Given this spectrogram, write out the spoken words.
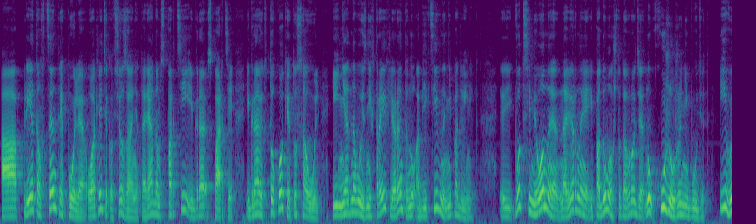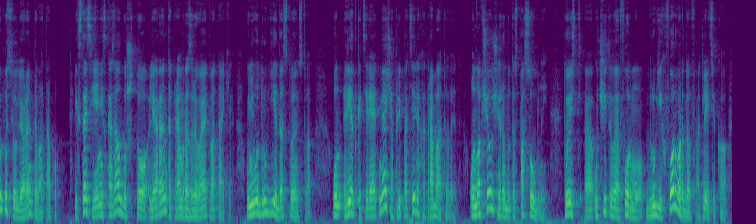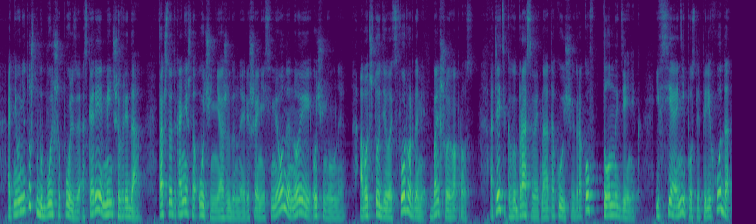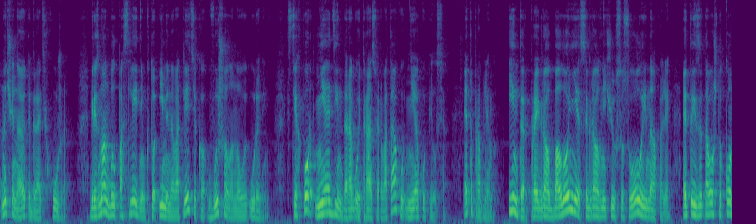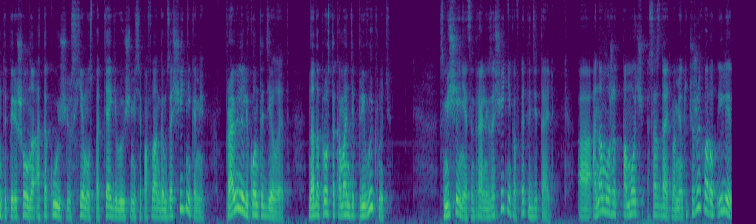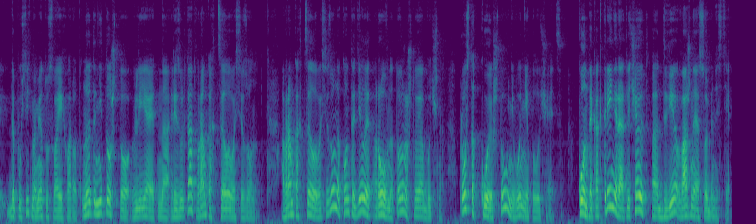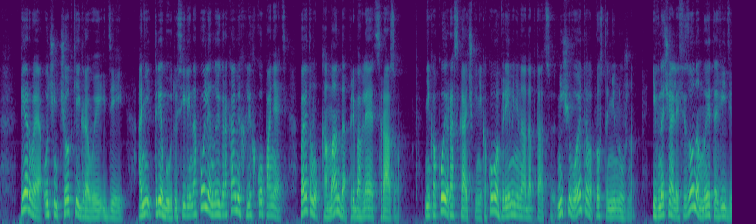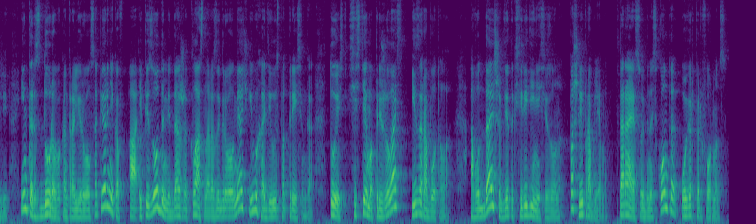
А при этом в центре поля у Атлетика все занято. Рядом с Парти, игра... с Парти играют то Коки, то Сауль. И ни одного из них троих Лоренто ну, объективно не подвинет. И вот Симеоне, наверное, и подумал что-то вроде, ну, хуже уже не будет. И выпустил Лоренто в атаку. И, кстати, я не сказал бы, что Лоренто прям разрывает в атаке. У него другие достоинства. Он редко теряет мяч, а при потерях отрабатывает. Он вообще очень работоспособный. То есть, э, учитывая форму других форвардов Атлетико, от него не то чтобы больше пользы, а скорее меньше вреда. Так что это, конечно, очень неожиданное решение Симеона, но и очень умное. А вот что делать с форвардами – большой вопрос. Атлетика выбрасывает на атакующих игроков тонны денег, и все они после перехода начинают играть хуже. Гризман был последним, кто именно в Атлетико вышел на новый уровень. С тех пор ни один дорогой трансфер в атаку не окупился. Это проблема. Интер проиграл Болонье, сыграл в ничью Сосуоло и Наполи. Это из-за того, что Конте перешел на атакующую схему с подтягивающимися по флангам защитниками? Правильно ли Конте делает? Надо просто команде привыкнуть? Смещение центральных защитников – это деталь. А, она может помочь создать момент у чужих ворот или допустить момент у своих ворот. Но это не то, что влияет на результат в рамках целого сезона. А в рамках целого сезона Конте делает ровно то же, что и обычно – Просто кое-что у него не получается. Конте как тренера отличают э, две важные особенности. Первое – очень четкие игровые идеи. Они требуют усилий на поле, но игрокам их легко понять. Поэтому команда прибавляет сразу. Никакой раскачки, никакого времени на адаптацию. Ничего этого просто не нужно. И в начале сезона мы это видели. Интер здорово контролировал соперников, а эпизодами даже классно разыгрывал мяч и выходил из-под прессинга. То есть система прижилась и заработала. А вот дальше, где-то к середине сезона, пошли проблемы. Вторая особенность Конте – overperformance.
